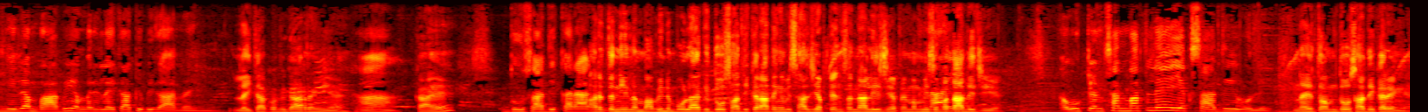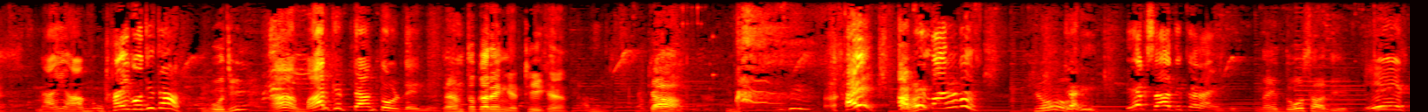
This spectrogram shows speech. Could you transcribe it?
नीलम भाभी हमारी लड़का की बिगाड़ रही है। लड़का को बिगाड़ रही हैं? हाँ। काहे दो शादी करा अरे तो नीलम भाभी ने बोला है कि दो शादी करा देंगे। विशाल जी आप टेंशन ना लीजिए अपने मम्मी से बता दीजिए। वो टेंशन मत ले एक शादी बोले। नहीं तो हम दो शादी करेंगे। नहीं हम उठाए गोजी था गोजी? हाँ मार के टांग तोड़ देंगे। नहीं हम तो करेंगे ठीक है। हम क्या? है, क्यों? एक शादी कराएँगे। नहीं दो शादी। एक।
